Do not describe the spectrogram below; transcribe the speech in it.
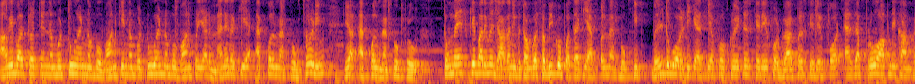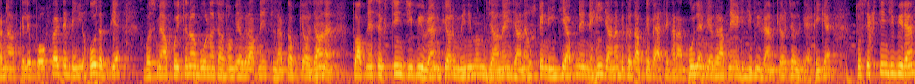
आगे बात करते हैं number two and number one की। Number two and number one पर यार मैंने रखी है एप्पल मैकबुक थर्टीन या एप्पल मैकबुक प्रो तो मैं इसके बारे में ज़्यादा नहीं बताऊँगा। सभी को पता है कि एप्पल मैकबुक की बिल्ड क्वालिटी कैसी है फॉर क्रिएटर्स के लिए फॉर डेवलपर्स के लिए फॉर एज अ प्रो आपने काम करना आपके लिए परफेक्ट डील हो सकती है। बस मैं आपको इतना बोलना चाहता हूँ भी अगर आपने इस लैपटॉप की ओर जाना है तो आपने सिक्सटीन जी रैम की और मिनिमम जाना ही जाना है। उसके नीचे आपने नहीं जाना बिकॉज़ आपके पैसे खराब हो जाएँगे अगर आपने एट जी बी रैम की ओर चल गया, ठीक है? तो सिक्सटीन जी रैम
